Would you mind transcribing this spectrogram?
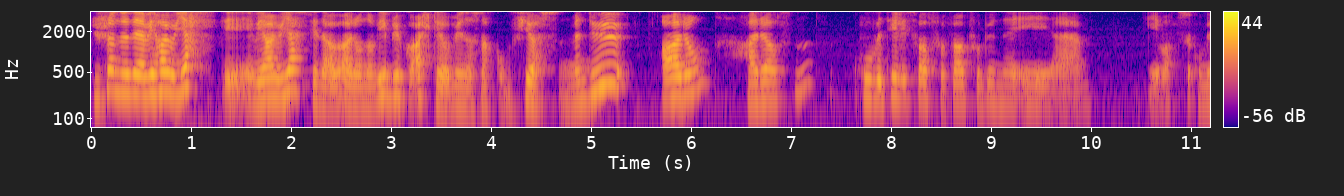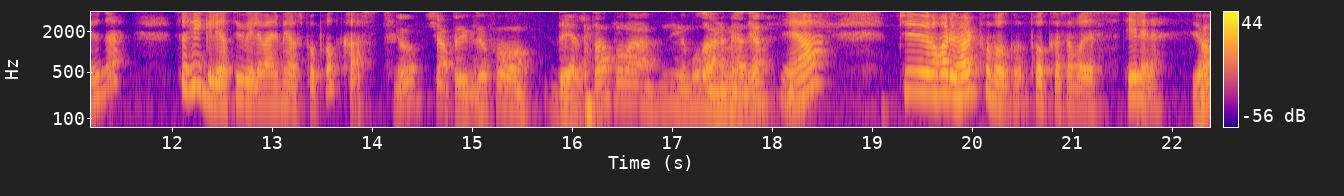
Du skjønner det, vi har jo gjest i, vi har jo gjest i dag, Aron, og vi bruker alltid å begynne å snakke om fjøsen. Men du, Aron Haraldsen, hovedtillitsvalgt for Fagforbundet i, eh, i Vadsø kommune. Så hyggelig at du ville være med oss på podkast. Jo, kjempehyggelig å få delta på det nye, moderne mediet. Ja. Du, har du hørt på podkastene våre tidligere? Ja,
